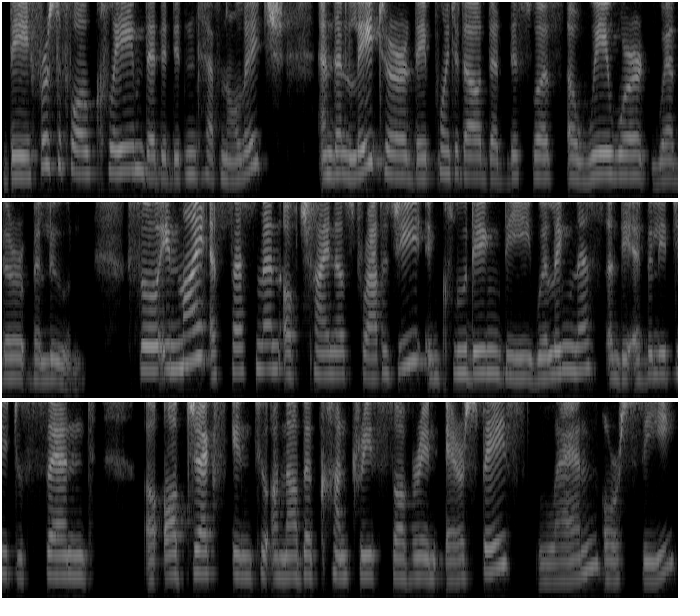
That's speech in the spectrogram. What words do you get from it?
they first of all claimed that they didn't have knowledge. And then later they pointed out that this was a wayward weather balloon. So, in my assessment of China's strategy, including the willingness and the ability to send uh, objects into another country's sovereign airspace, land or sea.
